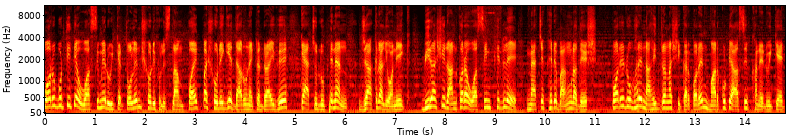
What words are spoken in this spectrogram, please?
পরবর্তীতে ওয়াসিমের উইকেট তোলেন শরীফুল ইসলাম। কয়েক পা সরে গিয়ে দারুণ একটা ড্রাইভে ক্যাচ লুফে নেন জাকের আলী অনেক। বিরাশি রান করা ওয়াসিম ফিরলে ম্যাচে ফেরে বাংলাদেশ। পরের ওভারে নাহিদ রানা স্বীকার করেন মারকুটে আসিফ খানের উইকেট।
